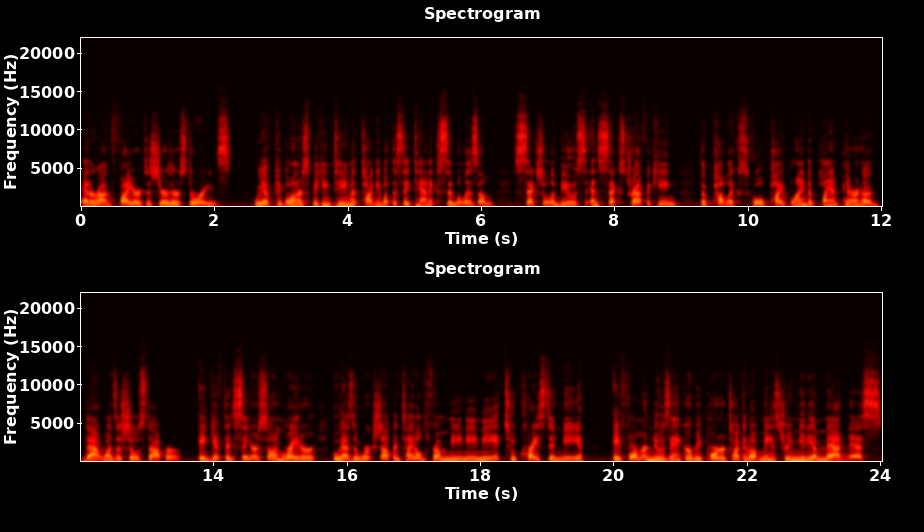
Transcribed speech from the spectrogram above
and are on fire to share their stories. We have people on our speaking team talking about the satanic symbolism, sexual abuse, and sex trafficking, the public school pipeline to Planned Parenthood. That one's a showstopper. A gifted singer songwriter who has a workshop entitled From Me, Me, Me to Christ in Me. A former news anchor reporter talking about mainstream media madness.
